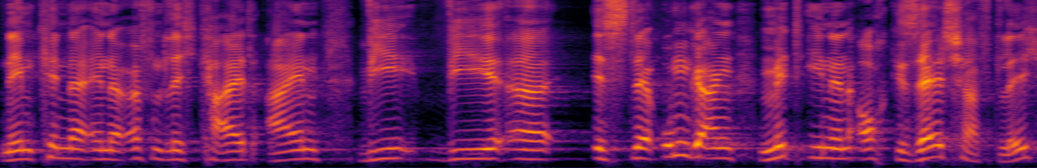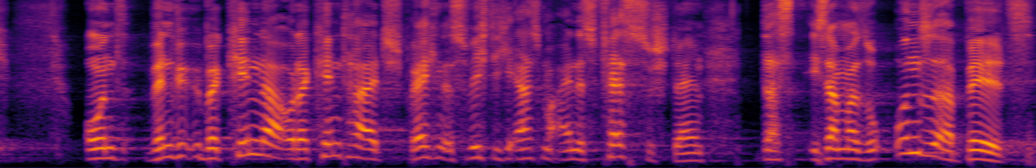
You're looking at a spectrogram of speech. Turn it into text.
nehmen Kinder in der Öffentlichkeit ein, wie, wie äh, ist der Umgang mit ihnen auch gesellschaftlich. Und wenn wir über Kinder oder Kindheit sprechen, ist wichtig, erstmal eines festzustellen, dass, ich sage mal so, unser Bild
